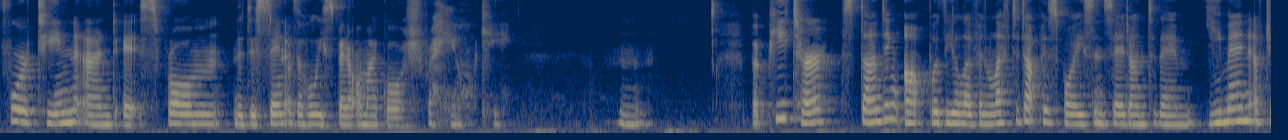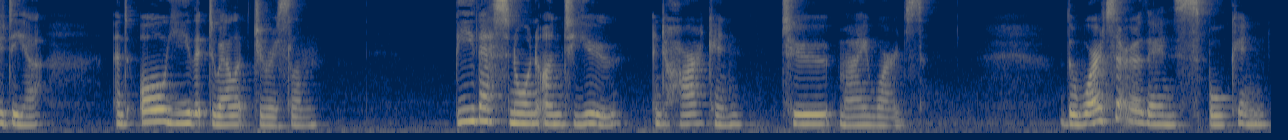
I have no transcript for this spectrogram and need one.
14 and it's from the descent of the Holy Spirit. Oh my gosh, right, okay. Hmm. But Peter, standing up with the eleven, lifted up his voice and said unto them, Ye men of Judea, and all ye that dwell at Jerusalem, be this known unto you, and hearken to my words. The words that are then spoken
